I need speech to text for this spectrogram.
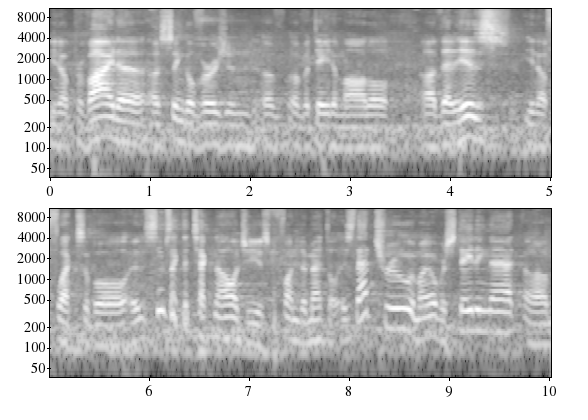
you know, provide a, a single version of, of a data model uh, that is, you know, flexible. It seems like the technology is fundamental. Is that true? Am I overstating that? Um,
